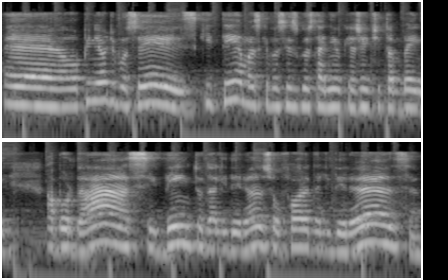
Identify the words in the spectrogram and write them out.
é, a opinião de vocês, que temas que vocês gostariam que a gente também abordasse dentro da liderança ou fora da liderança.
